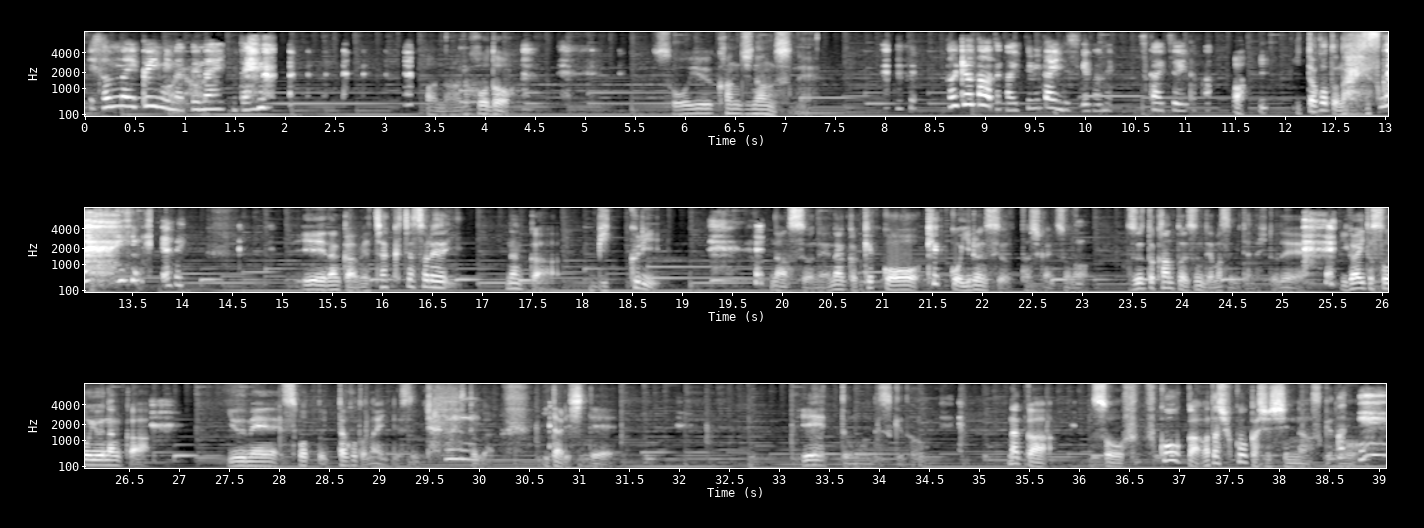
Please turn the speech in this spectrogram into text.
え、そんな行く意味なくないみたいな。あなるほど。そういう感じなんですね 東京タワーとか行ってみたいんですけどね、スカイツリーとか。あい行ったことないですか？ないんですよね。えー、なんかめちゃくちゃそれなんかびっくりなんですよね。なんか結構結構いるんですよ。確かにそのずっと関東に住んでますみたいな人で 意外とそういうなんか有名スポット行ったことないんですみたいな人がいたりしてえーって思うんですけど。なんかそうふ福岡私福岡出身なんですけど、あえ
